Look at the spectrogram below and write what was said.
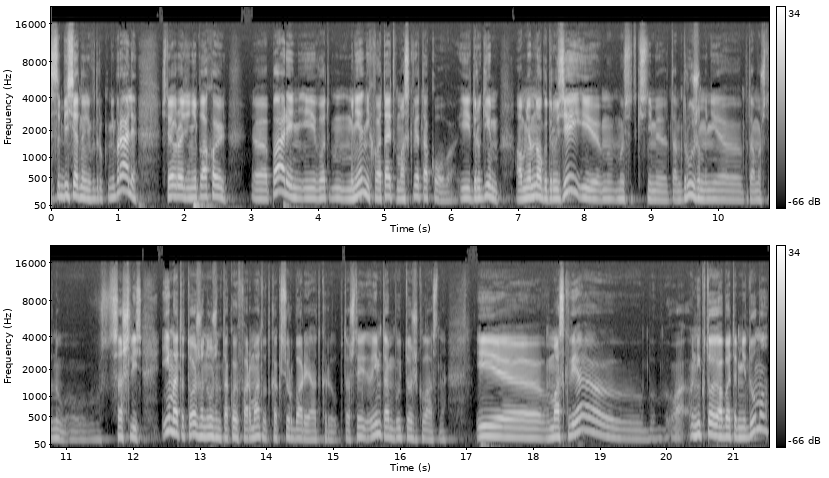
собеседование вдруг не брали, что я вроде неплохой Э, парень, и вот мне не хватает в Москве такого. И другим, а у меня много друзей, и мы все-таки с ними там дружим, не, потому что, ну, сошлись. Им это тоже нужен такой формат, вот как Сюрбар я открыл, потому что им там будет тоже классно. И э, в Москве э, никто об этом не думал,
